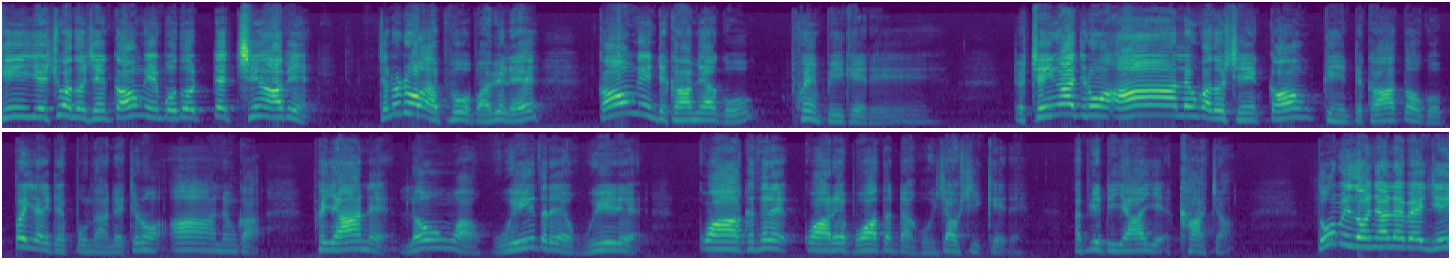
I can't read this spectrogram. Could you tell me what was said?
ခင်ယေရှုဆိုရှင်ကောင်းကင်ဘုံသို့တက်ခြင်းအပြင်ကျွန်တော်တို့အဖို့ဘာဖြစ်လဲကောင်းကင်တကားများကိုဖွင့်ပေးခဲ့တယ်တစ်ချိန်ကကျွန်တော်အားလုံးကဆိုရှင်ကောင်းကင်တကားတော့ကိုပိတ်လိုက်တဲ့ပုံစံနဲ့ကျွန်တော်အားလုံးကဖျားနဲ့လုံးဝဝေးတဲ့ဝေးတဲ့ကွာကတဲ့ကွာတဲ့ဘဝတတကိုရောက်ရှိခဲ့တယ်အပြစ်တရားရဲ့အခါကြောင့် တို့ပေတော်ညာလည်းပဲယေ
